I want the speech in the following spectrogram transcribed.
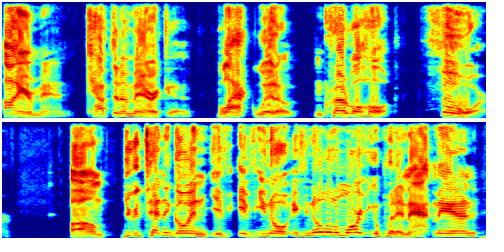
Iron Man, Captain America, Black Widow, Incredible Hulk, Thor, um, you could tend to go in if if you know if you know a little more, you can put in Ant Man.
